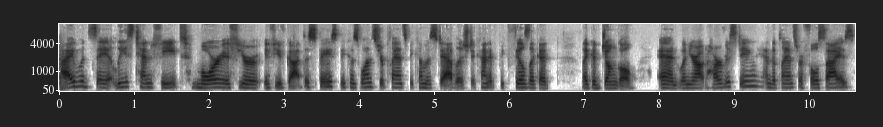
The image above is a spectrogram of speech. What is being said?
I would say at least 10 feet more if you're if you've got the space because once your plants become established, it kind of feels like a like a jungle. And when you're out harvesting and the plants are full size,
